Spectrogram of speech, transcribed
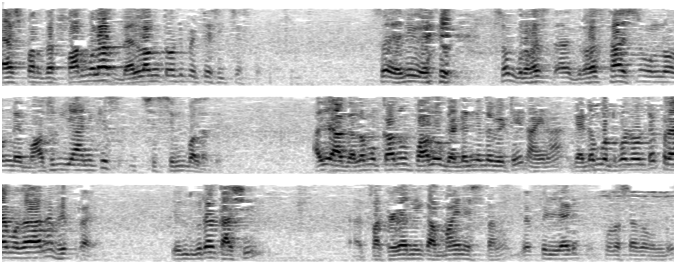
as per that formula బెల్లంతో పెట్టేసి ఇచ్చేస్తుంది. సో ఎనీవే సో గృహస్థ గృహస్థాశ్రమంలో ఉండే మాధుర్యానికి సింబల్ అది. అది ఆ బెల్లముక్కను పాలు గడ్డం కింద పెట్టి నాయన గడ్డం పట్టుకుంటూ ఉంటే ప్రేమగా అని అభిప్రాయం. ఎందుకురా కాశీ? చక్కగా నీకు అమ్మాయిని ఇస్తాను. పెళ్ళాడి కులసగా ఉండు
